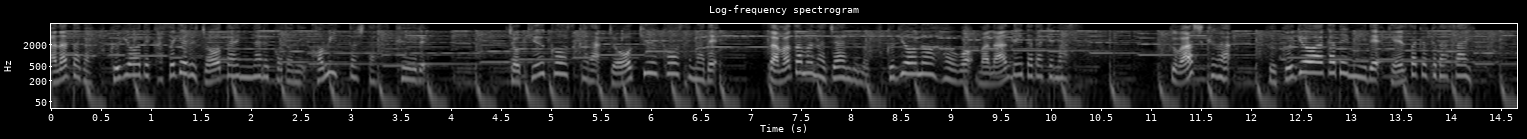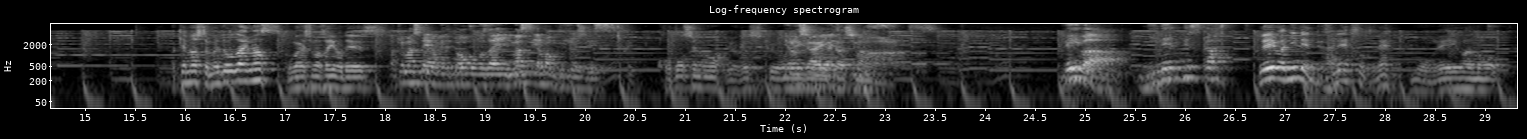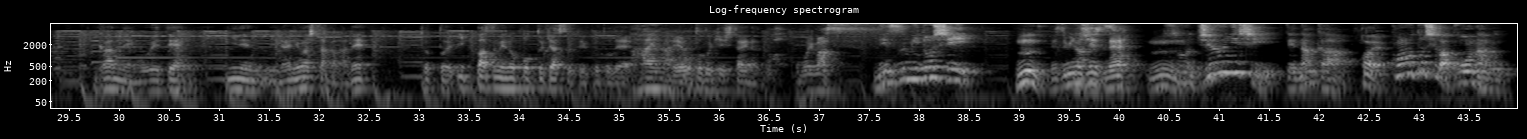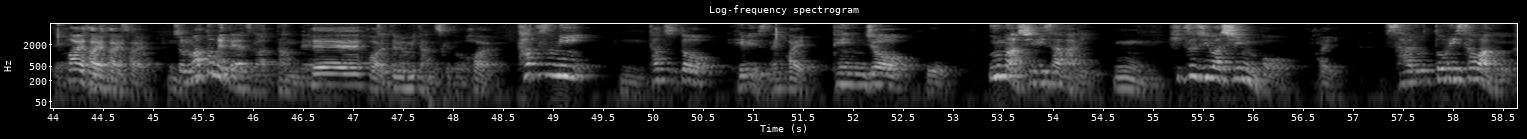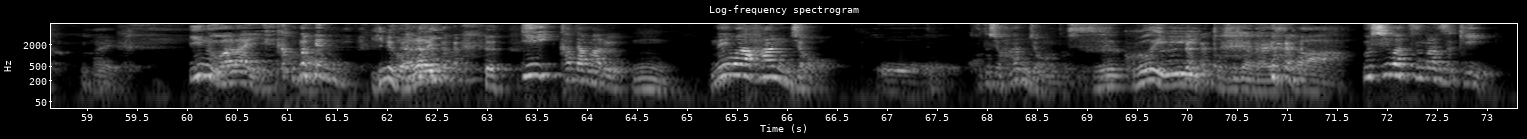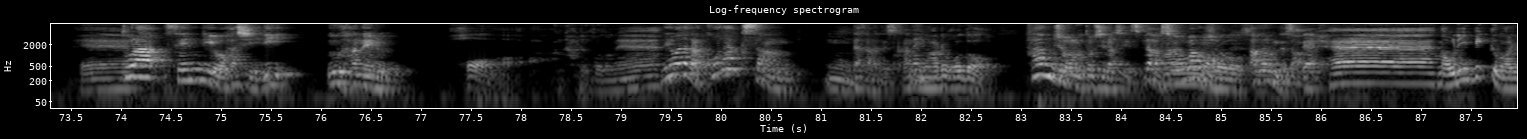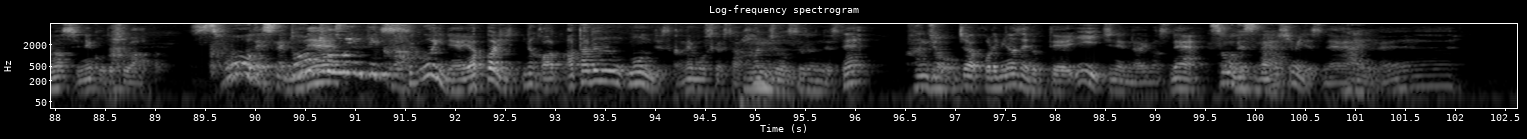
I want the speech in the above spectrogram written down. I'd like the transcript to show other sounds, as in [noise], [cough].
あなたが副業で稼げる状態になることにコミットしたスクール初級コースから上級コースまでさまざまなジャンルの副業ノウハウを学んでいただけます詳しくは副業アカデミーで検索ください明けましておめでとうございます。小林正宏です。明けましておめでとうございます。山本博史です。今年もよろしくお願いい。たします令和2年ですか？令和2年ですね。はいそうですね。もう令和の元年を終えて2年になりましたからね。ちょっと一発目のポッドキャストということで、はいはい、えーお届けしたいなと思います。ネズミ年うん、ネズミのなん日ですね。うん。その十二支ってなんか、はい。この年はこうなるって。はいはいはいはいうんそのまとめたやつがあったんで、へー、はい。ちょっと今見たんですけど、は辰巳、い。うん。辰と蛇ですね。はい。天井、馬尻下がり、うん。羊は辛抱、はい。猿鳥騒ぐ、はい。[laughs] 犬笑い、この辺、[laughs] 犬笑い？[laughs] い固まる、うん。根は繁盛。お今年は繁盛の年ですね。すごいいい年じゃないですか。[laughs] 牛はつまずき。虎千里を走り、う跳ねる。ほう。なるほどね。根はだから子沢んだからですかね。なるほど。繁盛の年らしいです。だから相場も上がるんですって。へー。まあ、オリンピックもありますしね、今年は。そうですね。ね東京オリンピックが。すごいね。やっぱり、なんか当たるもんですかね、もしかしたら。繁盛するんですね。繁盛。じゃあ、これ皆さんにとっていい一年になりますね。そうですね楽。しみですね。はい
